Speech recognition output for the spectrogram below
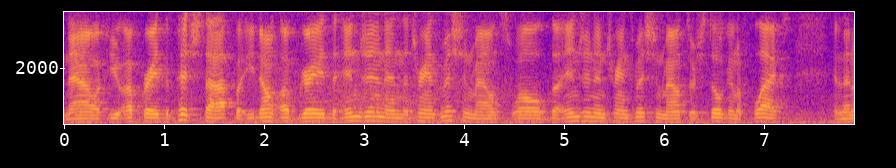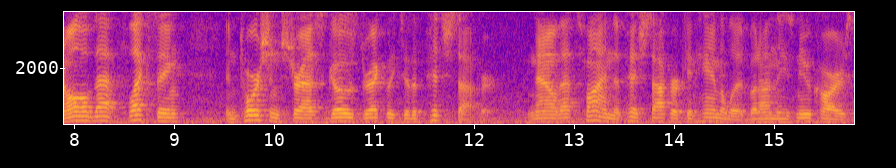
Now, if you upgrade the pitch stop, but you don't upgrade the engine and the transmission mounts, well, the engine and transmission mounts are still going to flex, and then all of that flexing and torsion stress goes directly to the pitch stopper. Now, that's fine, the pitch stopper can handle it, but on these new cars,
